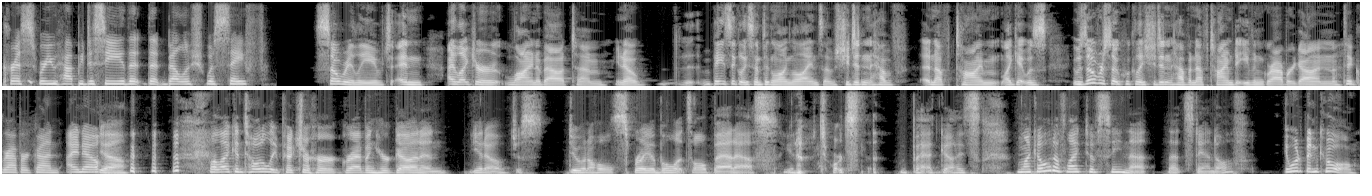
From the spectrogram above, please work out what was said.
Chris, were you happy to see that that Bellish was safe? So relieved and i liked her line about um you know basically something along the lines of she didn't have enough time like it was it was over so quickly she didn't have enough time to even grab her gun To grab her gun, I know. Yeah. well, I can totally picture her grabbing her gun and, you know, just doing a whole spray of bullets all badass, you know, towards the bad guys. I'm like, I would have liked to have seen that, that standoff. it would have been cool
